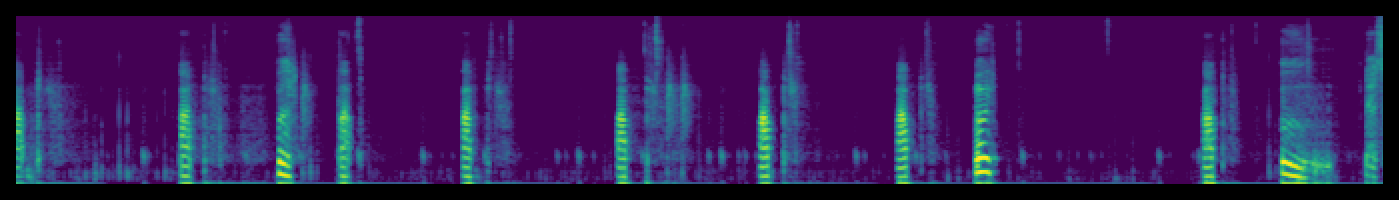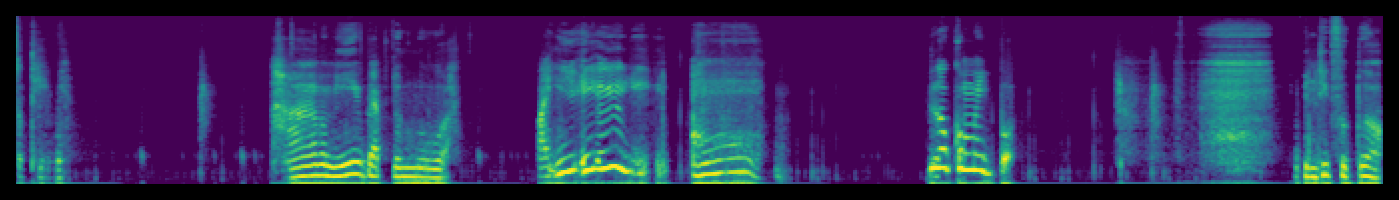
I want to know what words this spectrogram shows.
ปับ ปับ เปิดปับปับปับปับปับ เฮ้ยปับ เออ ได้สักทีเว้ยหาแบบนี้แบบรัวๆไปอีอีอีอ๋อแล้วก็ไม่บอกเป็นที่ฝึกหรอ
